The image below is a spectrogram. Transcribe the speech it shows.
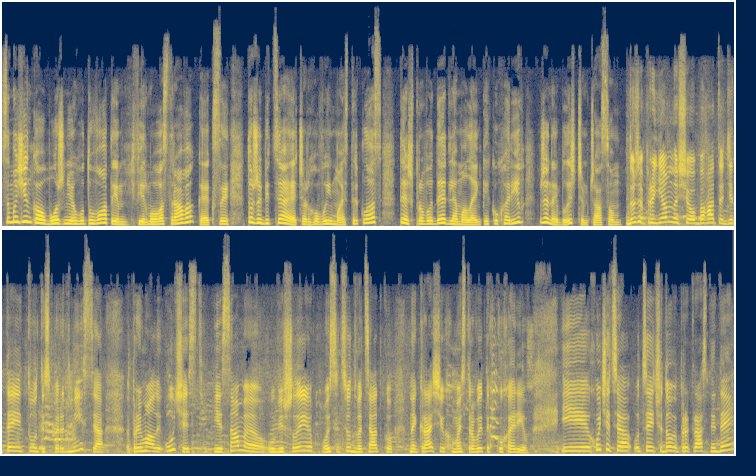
Сама жінка обожнює готувати. Фірмова страва кекси. Тож обіцяє, черговий майстер-клас теж проведе для маленьких кухарів вже найближчим часом. Дуже приємно, що багато дітей тут із передмістя приймали участь і саме увійшли ось у цю двадцятку найкращих майстровитих кухарів. І хочеться у цей чудовий прекрасний день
